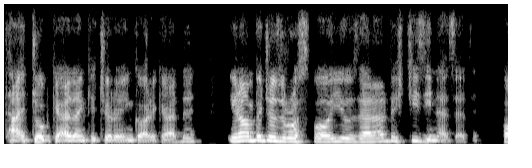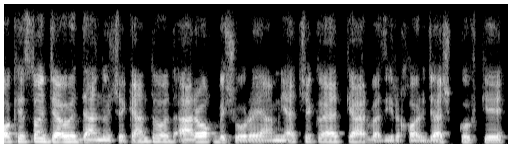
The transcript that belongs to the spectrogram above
تعجب کردن که چرا این کار کرده ایران به جز رسوایی و ضرر بهش چیزی نزده. پاکستان جواب دندون شکن داد عراق به شورای امنیت شکایت کرد وزیر خارجش گفت که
